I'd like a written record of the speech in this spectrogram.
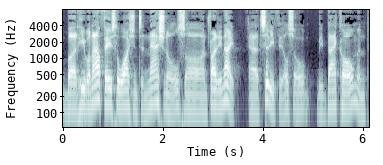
but he will now face the Washington Nationals on Friday night at Citi Field, so be back home, and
